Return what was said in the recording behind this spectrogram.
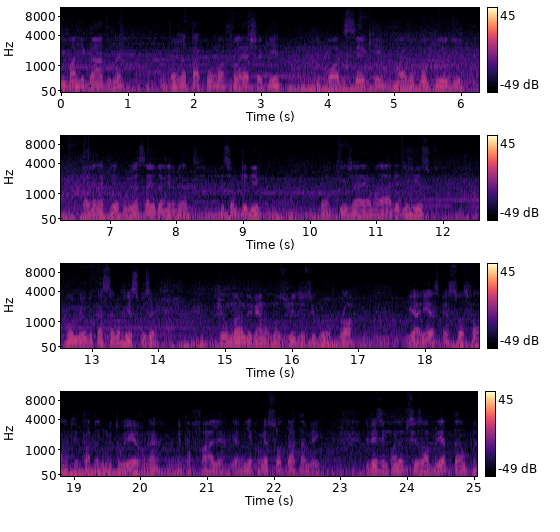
embarrigado, né? Então já está com uma flecha aqui que pode ser que mais um pouquinho de... Tá vendo aqui ó, como já saiu do alinhamento? Isso é um perigo. Então aqui já é uma área de risco. Romildo caçando riscos aí. Filmando e vendo alguns vídeos de GoPro e aí as pessoas falando que tá dando muito erro, né? Muita falha. E a minha começou a dar também. De vez em quando eu preciso abrir a tampa,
